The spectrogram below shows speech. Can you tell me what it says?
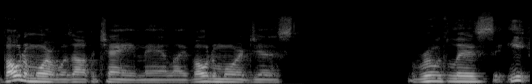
Voldemort was off the chain, man. Like Voldemort just ruthless. He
